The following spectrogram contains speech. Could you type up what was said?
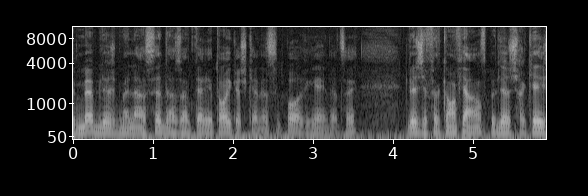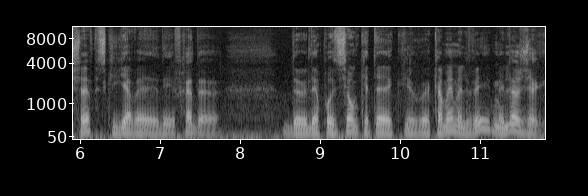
immeubles. Là, je me lançais dans un territoire que je connaissais pas rien. Là, là j'ai fait confiance. Puis là, je recueille chef puisqu'il y avait des frais de, de l'imposition qui qui étaient quand même élevés. Mais là, j'ai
